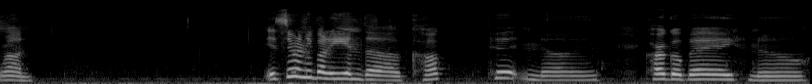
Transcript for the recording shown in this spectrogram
Run. Is there anybody in the cockpit? No. Cargo bay? No.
